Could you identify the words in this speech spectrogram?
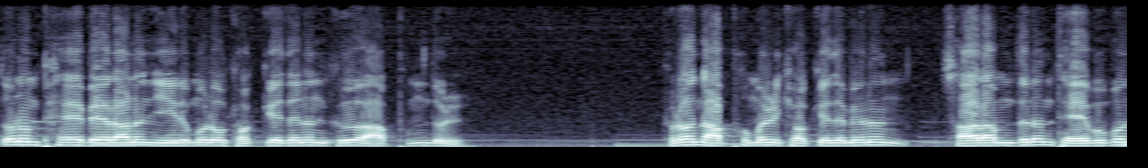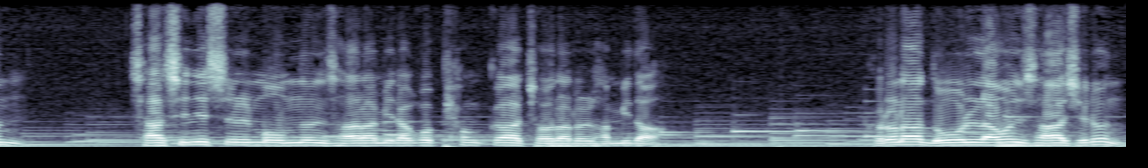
또는 패배라는 이름으로 겪게 되는 그 아픔들. 그런 아픔을 겪게 되면은 사람들은 대부분 자신이 쓸모없는 사람이라고 평가절하를 합니다. 그러나 놀라운 사실은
